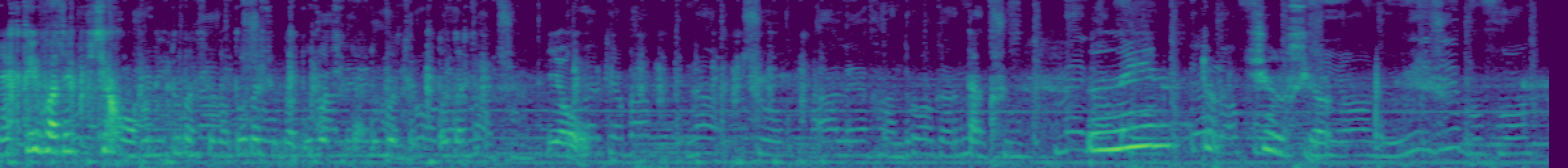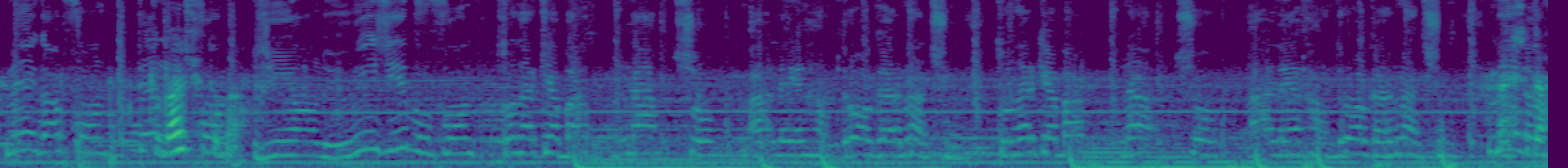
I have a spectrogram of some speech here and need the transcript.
Як ти Іван, як психований, туди-сюди, туди-сюди, туди-сюди, туди-сюди, туди-сюди. Йоу. Так. Lean to choose your. Туда чи туди? А, сюда.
